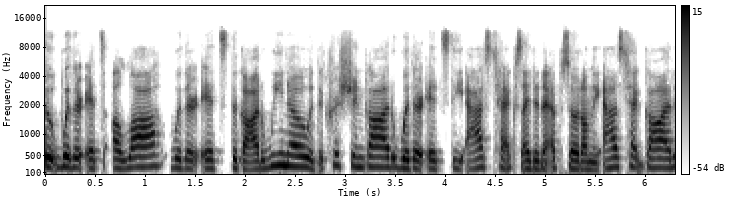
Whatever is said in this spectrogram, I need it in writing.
uh, whether it's Allah, whether it's the God we know and the Christian God, whether it's the Aztecs, I did an episode on the Aztec God,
